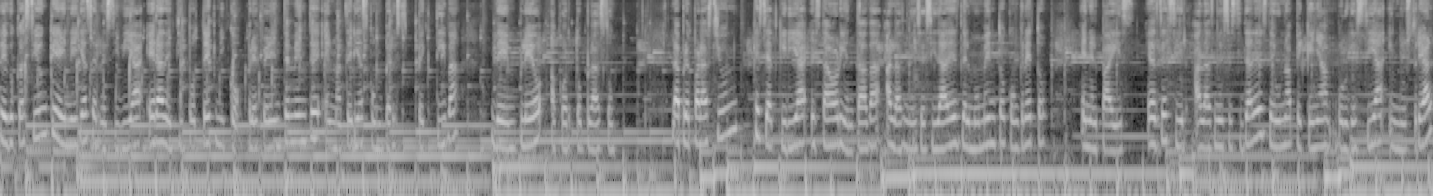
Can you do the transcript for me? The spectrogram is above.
La educación que en ella se recibía era de tipo técnico, preferentemente en materias con perspectiva de empleo a corto plazo. La preparación que se adquiría estaba orientada a las necesidades del momento concreto en el país, es decir, a las necesidades de una pequeña burguesía industrial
